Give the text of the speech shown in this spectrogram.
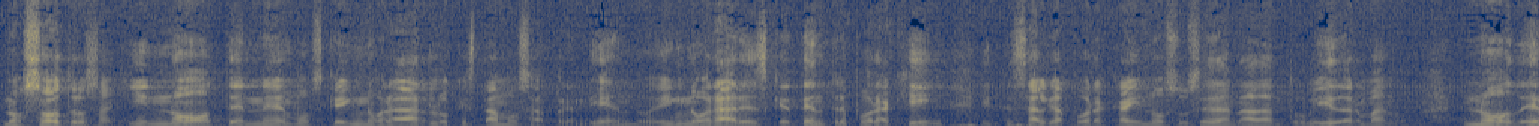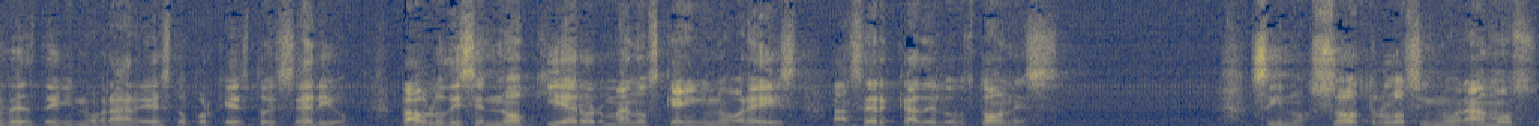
nosotros aquí no tenemos que ignorar lo que estamos aprendiendo. Ignorar es que te entre por aquí y te salga por acá y no suceda nada en tu vida, hermano. No debes de ignorar esto porque esto es serio. Pablo dice, no quiero, hermanos, que ignoréis acerca de los dones. Si nosotros los ignoramos,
